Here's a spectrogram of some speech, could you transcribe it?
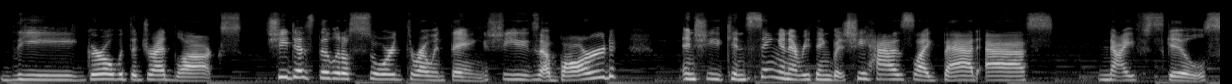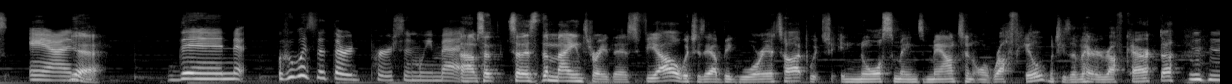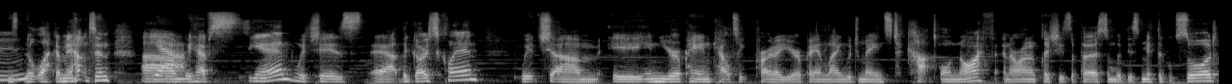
the girl with the dreadlocks she does the little sword throwing thing she's a bard and she can sing and everything, but she has like badass knife skills. And Yeah. then who was the third person we met? Um, so, so there's the main three. There's Fjall, which is our big warrior type, which in Norse means mountain or rough hill, which is a very rough character. Mhm. He's built like a mountain. Um, Yeah. We have Cian, which is uh, the Ghost Clan, which um, in European Celtic Proto-European language means to cut or knife, and ironically, she's the person with this mythical sword.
